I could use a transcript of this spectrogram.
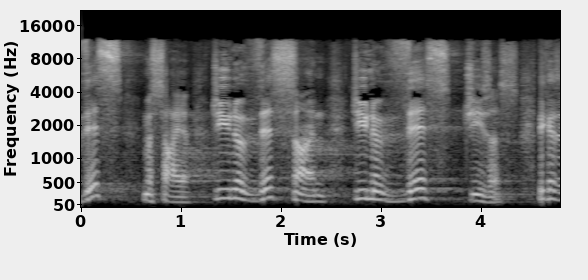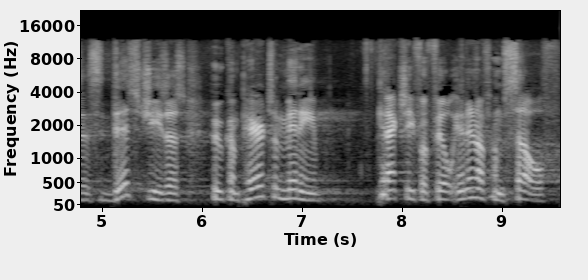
this Messiah? Do you know this Son? Do you know this Jesus? Because it's this Jesus who, compared to many, can actually fulfill in and of himself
